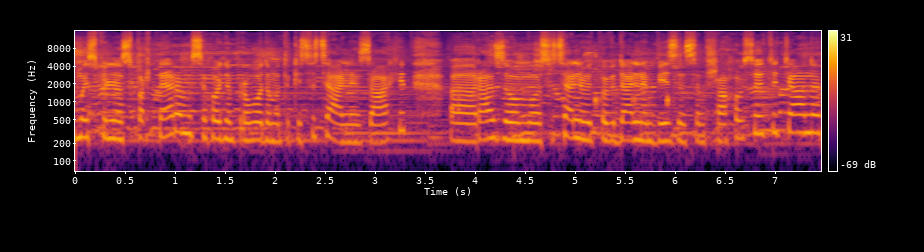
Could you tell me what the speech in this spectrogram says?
ми спільно з партнерами сьогодні проводимо такий соціальний захід е, разом з соціально відповідальним бізнесом Шаховською Тетяною,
